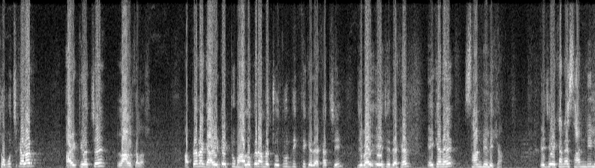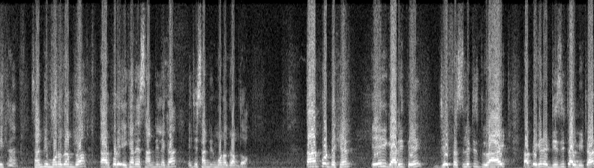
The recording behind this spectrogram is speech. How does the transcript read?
সবুজ কালার আর একটি হচ্ছে লাল কালার। আপনারা গাড়িটা একটু ভালো করে আমরা চতুর্দিক থেকে দেখাচ্ছি যে ভাই, এই যে দেখেন, এখানে সান্ডি লেখা। এই যে এখানে সান্ডি লেখা, সান্ডি মনোগ্রাম দেওয়া, তারপরে এখানে সান্ডি লেখা, এই যে সান্ডির মনোগ্রাম দেওয়া। তারপর দেখেন এই গাড়িতে যে ফ্যাসিলিটিস লাইট তারপর এখানে ডিজিটাল মিটার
